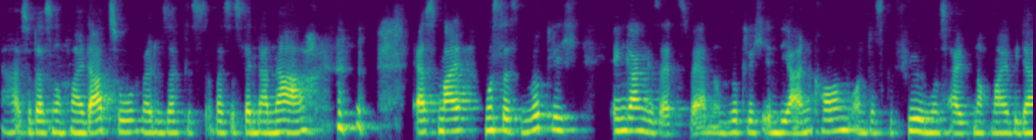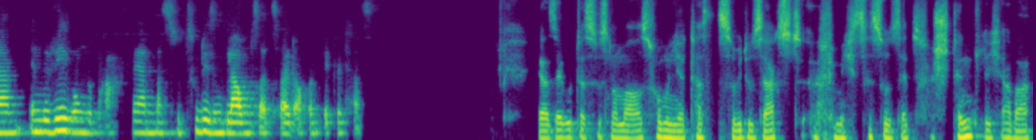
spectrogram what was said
Also das nochmal dazu, weil du sagtest, was ist denn danach? Erstmal muss das wirklich in Gang gesetzt werden und wirklich in dir ankommen und das Gefühl muss halt nochmal wieder in Bewegung gebracht werden, was du zu diesem Glaubenssatz halt auch entwickelt hast. Ja, sehr gut, dass du es nochmal ausformuliert hast. So wie du sagst, äh, für mich ist das so selbstverständlich, aber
